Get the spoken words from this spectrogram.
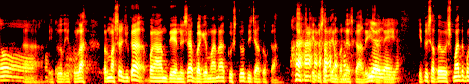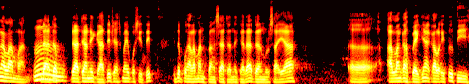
Oh, Nah, itu itulah termasuk juga pengalaman di Indonesia bagaimana Gus Dur dijatuhkan. Itu satu yang penting sekali. Iya, Jadi iya, iya. itu satu semua itu pengalaman. Tidak ada tidak ada negatif, ya semuanya positif. Itu pengalaman bangsa dan negara dan menurut saya eh, alangkah baiknya kalau itu di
